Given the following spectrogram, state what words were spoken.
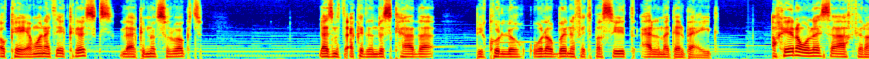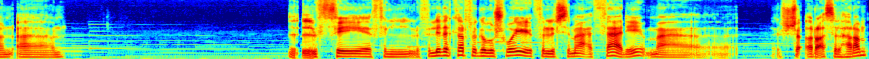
okay I wanna take risks لكن بنفس الوقت لازم أتأكد إن ال risk هذا بيكون له ولو benefit بسيط على المدى البعيد. أخيرا وليس اخرا في في, في اللي ذكرته قبل شوي في الاجتماع الثاني مع رأس الهرم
